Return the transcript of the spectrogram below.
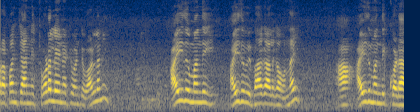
ప్రపంచాన్ని చూడలేనటువంటి వాళ్ళని ఐదు మంది ఐదు విభాగాలుగా ఉన్నాయి. ఆ ఐదు మందికి కూడా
